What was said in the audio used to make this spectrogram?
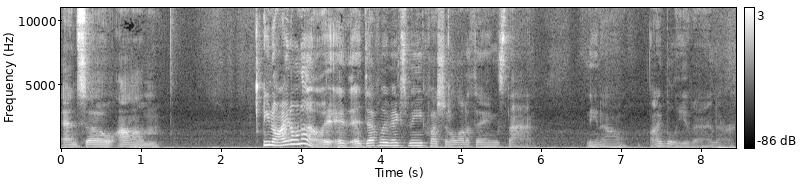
And so, um, you know, I don't know. It, it, it definitely makes me question a lot of things that, you know, I believe in or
